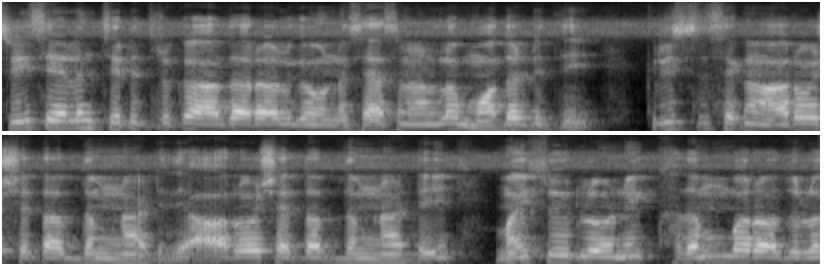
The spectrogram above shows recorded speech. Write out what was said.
శ్రీశైలం చరిత్రకు ఆధారాలుగా ఉన్న శాసనాల్లో మొదటిది క్రీస్తు శకం ఆరో శతాబ్దం నాటిది. ఆరో శతాబ్దం నాటి మైసూరులోని కదంబరాజుల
